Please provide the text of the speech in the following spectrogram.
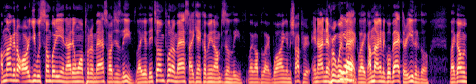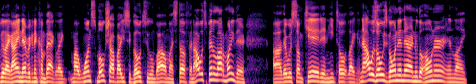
I'm not gonna argue with somebody and I didn't want to put on a mask. So I'll just leave. Like if they tell me to put on a mask, I can't come in. I'm just gonna leave. Like I'll be like, well, I ain't gonna shop here, and I never went Yeah. back. Like I'm not gonna go back there either though. Like I'm gonna be like, I ain't never gonna come back. Like my one smoke shop I used to go to and buy all my stuff, and I would spend a lot of money there. Uh, there was some kid and he told like, and I was always going in there. I knew the owner and like,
